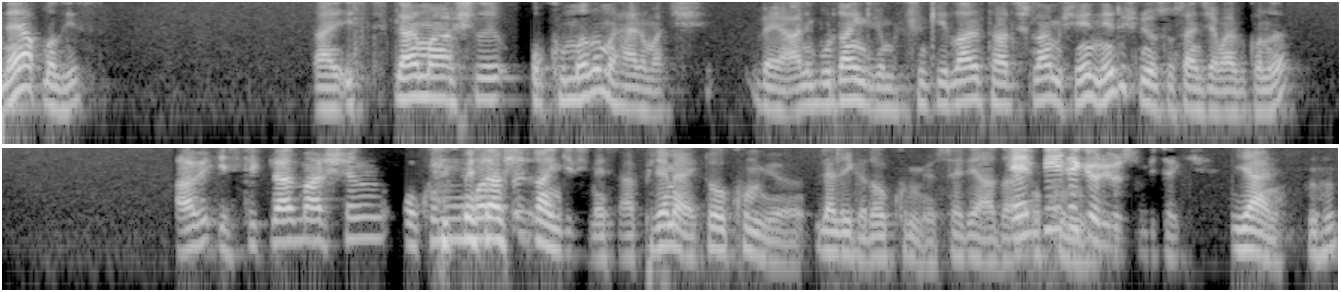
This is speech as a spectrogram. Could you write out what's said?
ne yapmalıyız? Yani İstiklal Marşı okumalı mı her maç? Veya hani buradan giriyormuş. Çünkü yıllardır tartışılan bir şey. Ne düşünüyorsun sen Cemal bu konuda? Abi İstiklal Marşı'nın okunması... Çünkü mesela şuradan gireyim mesela. Premier Lig'de okunmuyor. La Liga'da okunmuyor. Serie A'da NBA'de okunmuyor. görüyorsun bir tek. Yani. Hı hı.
